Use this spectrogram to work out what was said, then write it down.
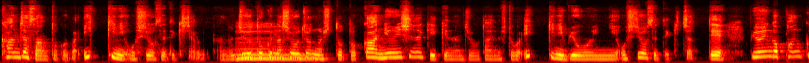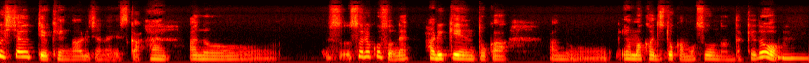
患者さんとかが一気に押し寄せてきちゃう。あの重篤な症状の人とか、入院しなきゃいけない状態の人が一気に病院に押し寄せてきちゃって、病院がパンクしちゃうっていう件があるじゃないですか。はい。あのそそれこそねハリケーンとか、あの山火事とかもそうなんだけど、うん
